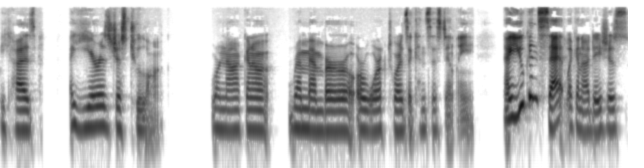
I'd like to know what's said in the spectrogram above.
because a year is just too long. We're not going to remember or work towards it consistently. Now, you can set like an audacious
